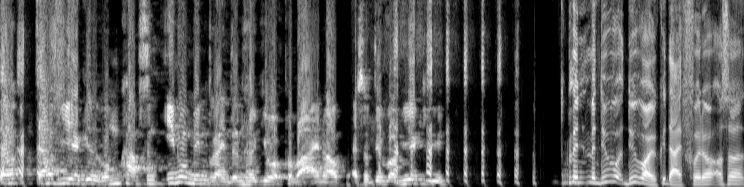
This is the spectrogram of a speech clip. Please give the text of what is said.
der, der virkede rumkapslen endnu mindre, end den havde gjort på vejen op. Altså, det var virkelig... Men, men du, var- du var jo ikke der for å altså,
